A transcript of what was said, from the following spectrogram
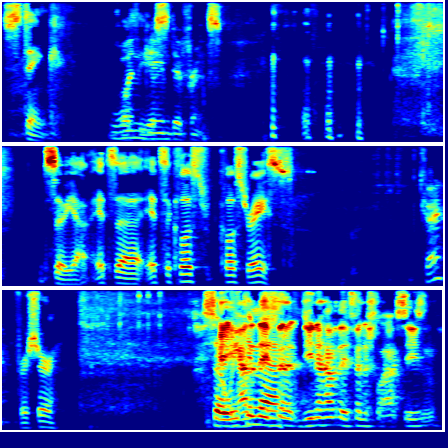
stink. One of game s- difference. So yeah, it's a it's a close close race Okay. for sure. So hey, we how can. did they uh, fin- do you know how they finished last season?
